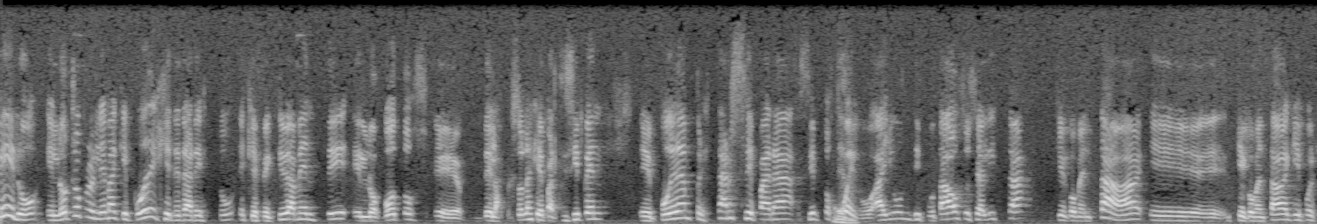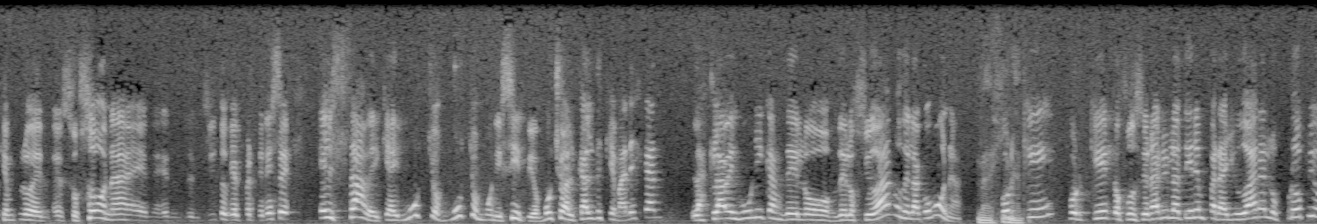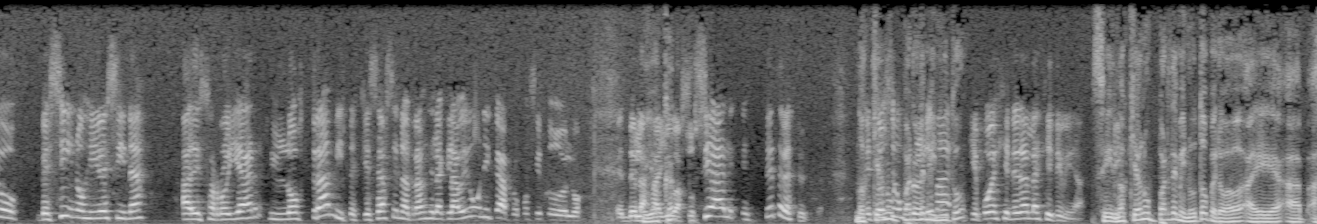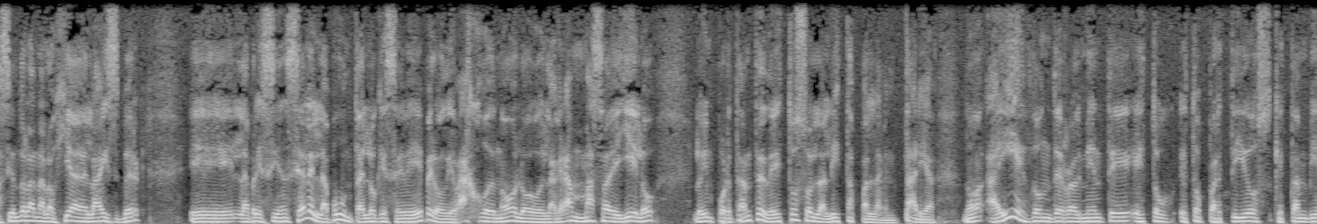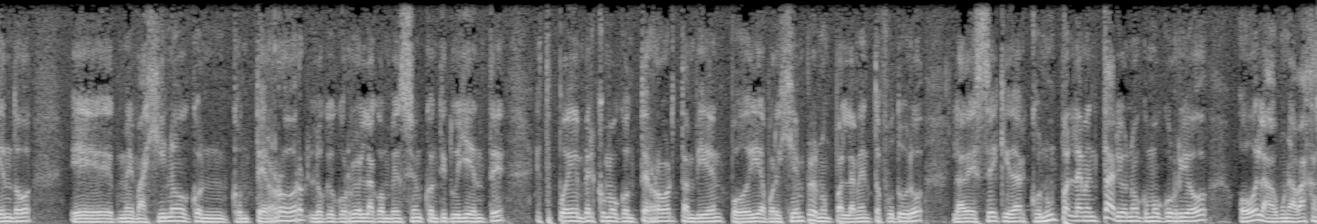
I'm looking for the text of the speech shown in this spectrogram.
Pero el otro problema que puede generar esto es que efectivamente eh, los votos eh, de las personas que participen eh, puedan prestarse para ciertos juegos. Hay un diputado socialista que comentaba, eh, que comentaba que, por ejemplo, en, su zona, en, el distrito que él pertenece, él sabe que hay muchos, muchos municipios, muchos alcaldes que manejan las claves únicas de los, de los ciudadanos de la comuna. ¿Por qué? Porque los funcionarios la tienen para ayudar a los propios vecinos y vecinas a desarrollar los trámites que se hacen a través de la clave única a propósito de, los, de las ayudas sociales, etcétera, etcétera. Nos quedan un par de minutos. Que puede generar la legitimidad. Sí, nos quedan un par de minutos, pero eh, haciendo la analogía del iceberg, eh, la presidencial es la punta, es lo que se ve, pero debajo de no la gran masa de hielo, lo importante de esto son las listas parlamentarias. ¿no? Ahí es donde realmente estos, estos partidos que están viendo eh, me imagino con, con, terror lo que ocurrió en la convención constituyente. Estos pueden ver como con terror también podría, por ejemplo, en un parlamento futuro, la DC quedar con un parlamentario, ¿no? Como ocurrió, o la, una baja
